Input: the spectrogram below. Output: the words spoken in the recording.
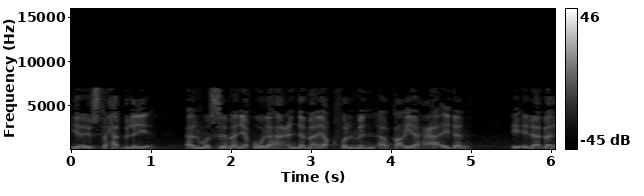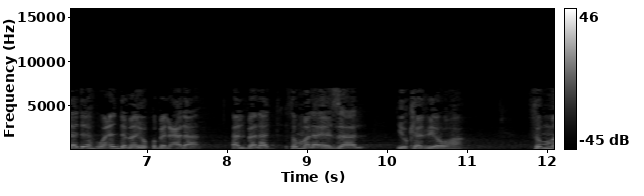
يستحب للمسلم أن يقولها عندما يقفل من القرية عائدا إلى بلده وعندما يقبل على البلد ثم لا يزال يكررها. ثم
